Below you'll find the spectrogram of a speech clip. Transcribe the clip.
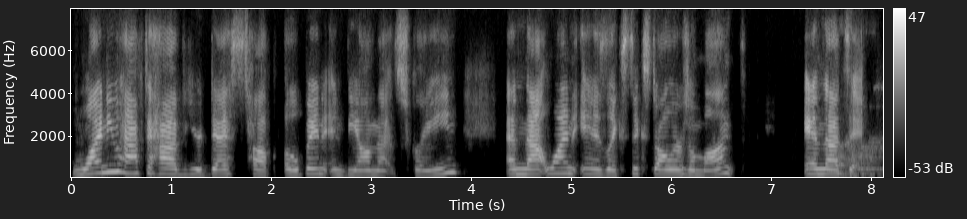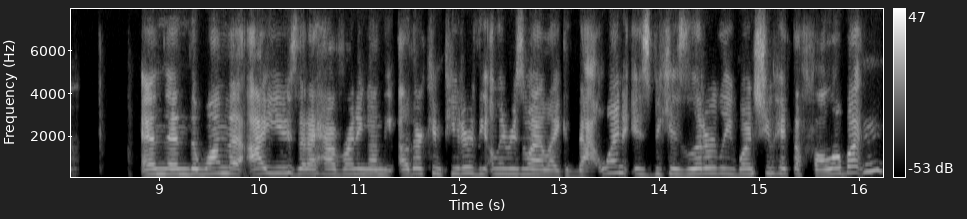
one you have to have your desktop open and be on that screen and that one is like six dollars a month and that's it. And then the one that i use that i have running on the other computer the only reason why i like that one is because literally once you hit the follow button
